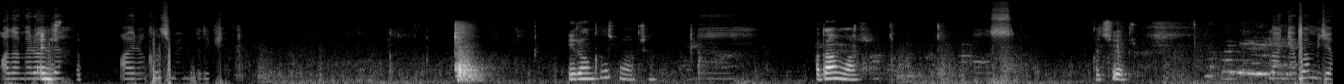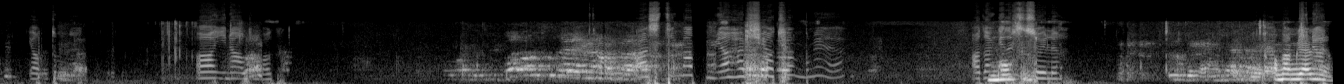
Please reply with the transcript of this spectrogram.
Adam En herhalde. üstte. Iron kılıç mı yapıyorduk? Iron kılıç mı yapacaksın? Adam var. Olsun. Kaçıyor. Lan yapamayacağım. Yaptım da. Aa yine aldım bak. Aa Steam attım ya. Her şeyi atıyorum. Bu ne ya? Adam gelirse söyle. Adam gelmiyor.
